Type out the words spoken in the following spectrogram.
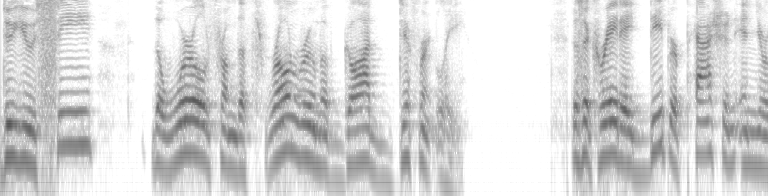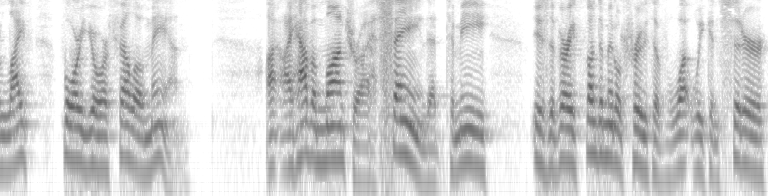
Do you see the world from the throne room of God differently? Does it create a deeper passion in your life for your fellow man? I, have a mantra, a saying that to me is the very fundamental truth of what we consider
